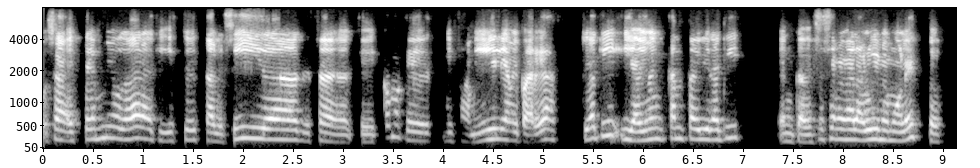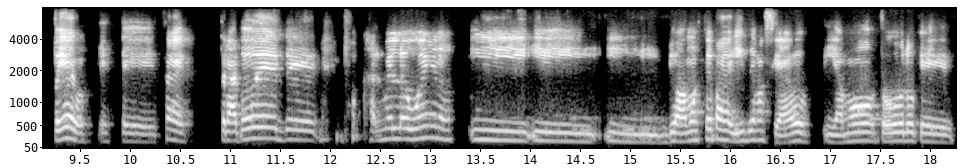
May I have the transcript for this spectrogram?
o sea, este es mi hogar, aquí estoy establecida, o sea, que es como que mi familia, mi pareja, estoy aquí y a mí me encanta vivir aquí. En cabeza se me va la luz y me molesto, pero, este, ¿sabes? Trato de, de, tocarme lo bueno y, y, y, yo amo este país demasiado y amo todo lo que,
